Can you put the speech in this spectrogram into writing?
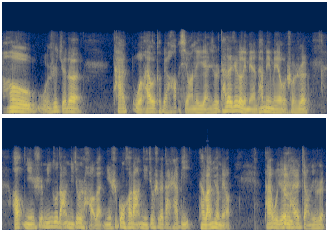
然后我是觉得他，我还有特别好喜欢的一点就是他在这个里面他并没有说是，好你是民主党你就是好的，你是共和党你就是个大傻逼，他完全没有。他我觉得他要讲的就是，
